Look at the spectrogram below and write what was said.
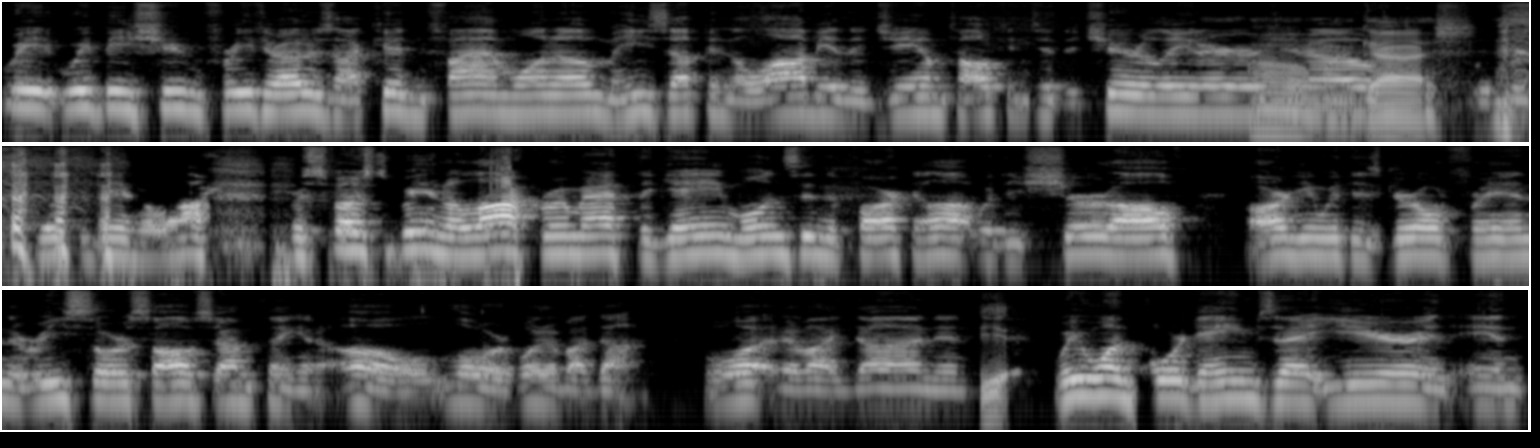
we we'd be shooting free throws and I couldn't find one of them. He's up in the lobby of the gym talking to the cheerleaders. Oh you know, my gosh! We're supposed, to be in the lock, we're supposed to be in the locker room after the game. One's in the parking lot with his shirt off, arguing with his girlfriend. The resource officer. I'm thinking, oh Lord, what have I done? What have I done? And yeah. we won four games that year, and and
